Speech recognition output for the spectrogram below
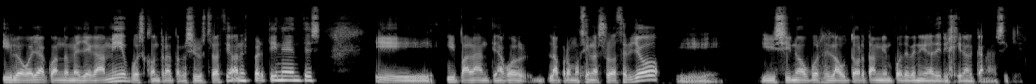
y luego ya cuando me llega a mí, pues contrato las ilustraciones pertinentes y, y para adelante. Hago la promoción la suelo hacer yo y, y si no, pues el autor también puede venir a dirigir al canal si quiere.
